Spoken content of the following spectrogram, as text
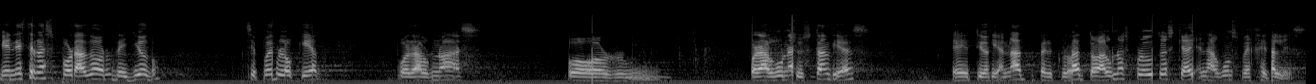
Bien, este transportador de yodo se puede bloquear por algunas, por, por algunas sustancias eh, tiocianato, perclorato, algunos productos que hay en algunos vegetales.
